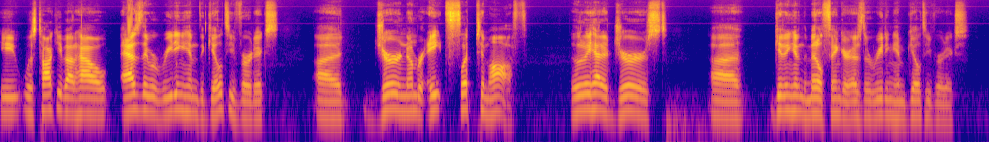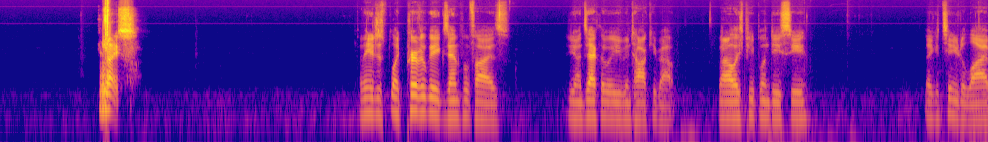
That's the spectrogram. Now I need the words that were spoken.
He was talking about how as they were reading him the guilty verdicts, uh, juror number eight flipped him off. They literally had a jurist uh, giving him the middle finger as they're reading him guilty verdicts. Nice. I think it just like perfectly exemplifies, you know, exactly what you've been talking about about all these people in D.C. They continue to lie.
